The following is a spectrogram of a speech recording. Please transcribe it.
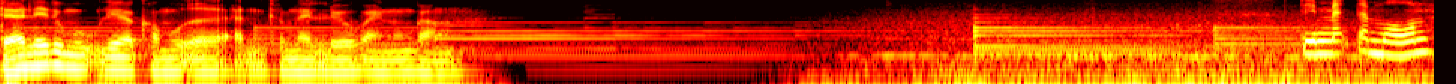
det er lidt umuligt at komme ud af den kriminelle løbebane nogle gange. Det er mandag morgen,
